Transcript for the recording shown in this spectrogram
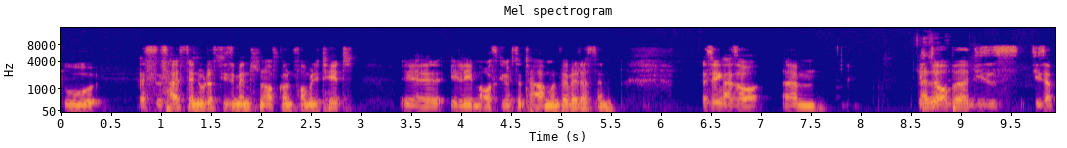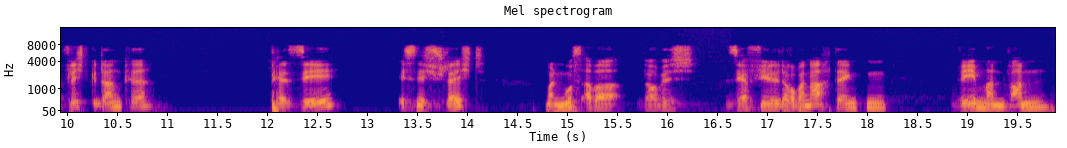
du es, es heißt ja nur, dass diese Menschen auf Konformität ihr, ihr Leben ausgerichtet haben. Und wer will das denn? Deswegen, also, ähm, ich also, glaube, dieses, dieser Pflichtgedanke per se ist nicht schlecht. Man muss aber, glaube ich, sehr viel darüber nachdenken, wem man wann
